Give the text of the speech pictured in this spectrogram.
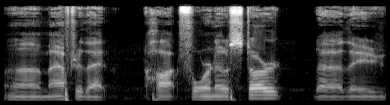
Um, after that hot 4 0 start, uh, they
